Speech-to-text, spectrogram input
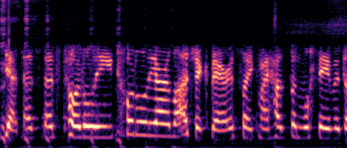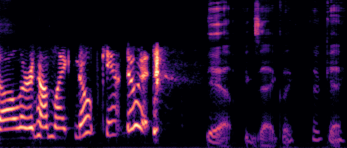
yeah, that's that's totally totally our logic there. It's like my husband will save a dollar, and I'm like, nope, can't do it. yeah, exactly. Okay.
